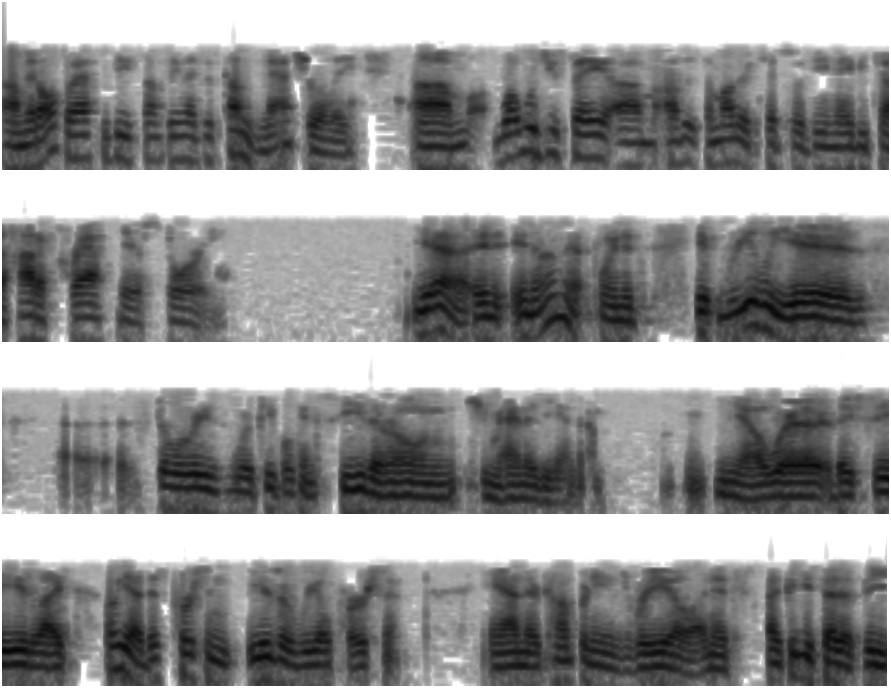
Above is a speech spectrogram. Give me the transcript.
Um, it also has to be something that just comes naturally. Um, what would you say? Um, other some other tips would be maybe to how to craft their story. Yeah, and, and on that point, it it really is uh, stories where people can see their own humanity in them. You know, where they see like, oh yeah, this person is a real person, and their company is real, and it's. I think you said it, the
